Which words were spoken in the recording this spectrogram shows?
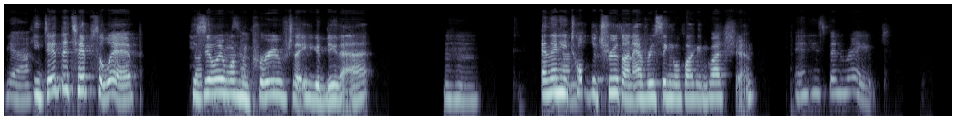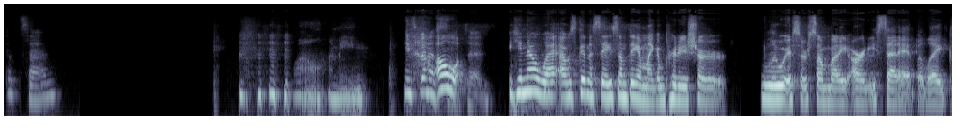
yeah. He did the tip to lip. He's That's the only one who proved that he could do that. hmm And then Yeah. he told the truth on every single fucking question. And he's been raped. That's sad. Well, I mean, he's been Oh. assaulted. you know what? I was gonna say something. I'm like, I'm pretty sure Luis or somebody already said it, but like,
